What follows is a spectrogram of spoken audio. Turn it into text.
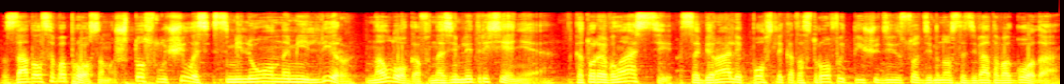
задался вопросом, что случилось с миллионами лир налогов на землетрясение, которые власти собирали после катастрофы 1999 года.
